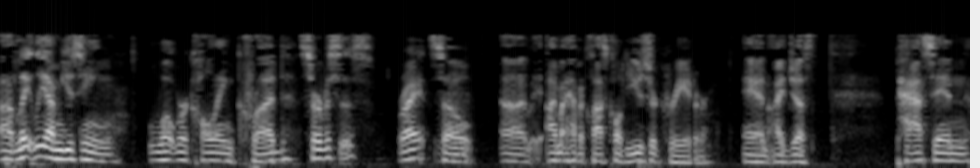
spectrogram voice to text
Uh, lately, I'm using what we're calling CRUD services, right? So uh, I might have a class called User Creator, and I just pass in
